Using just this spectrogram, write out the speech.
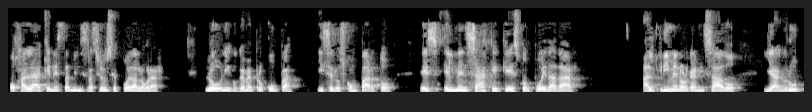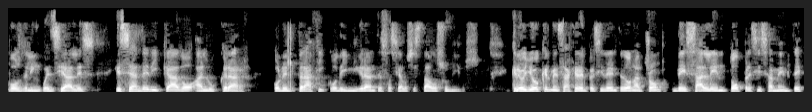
Ojalá que en esta administración se pueda lograr. Lo único que me preocupa, y se los comparto, es el mensaje que esto pueda dar al crimen organizado y a grupos delincuenciales que se han dedicado a lucrar con el tráfico de inmigrantes hacia los Estados Unidos. Creo yo que el mensaje del presidente Donald Trump desalentó precisamente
